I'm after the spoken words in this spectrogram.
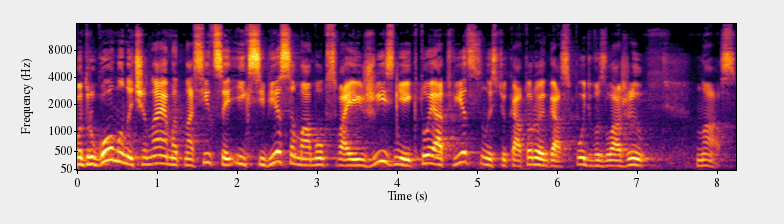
по-другому начинаем относиться и к себе самому, к своей жизни, и к той ответственностью, которую Господь возложил нас.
